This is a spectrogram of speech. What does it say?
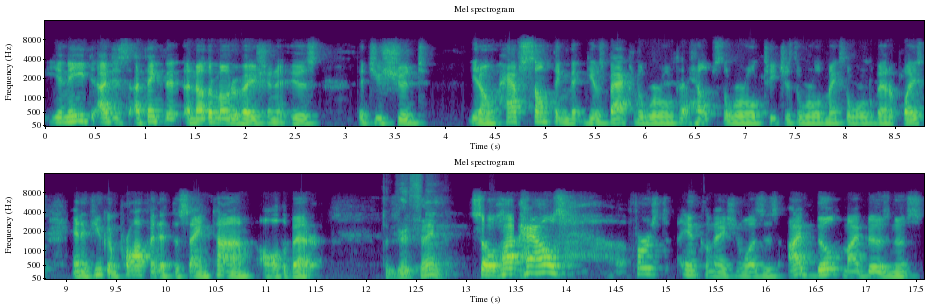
you need. I just I think that another motivation is that you should, you know, have something that gives back to the world, that helps the world, teaches the world, makes the world a better place. And if you can profit at the same time, all the better. It's a good thing. So Hal's first inclination was is I built my business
